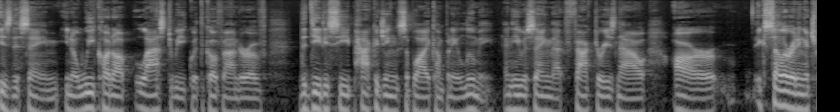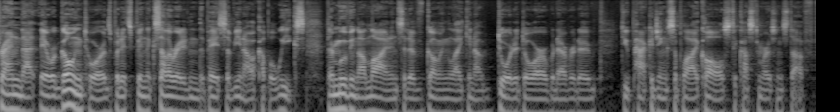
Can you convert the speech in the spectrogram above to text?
is the same. You know, we caught up last week with the co founder of the D2C packaging supply company Lumi, and he was saying that factories now are accelerating a trend that they were going towards, but it's been accelerated in the pace of, you know, a couple weeks. They're moving online instead of going like, you know, door to door or whatever to do packaging supply calls to customers and stuff.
